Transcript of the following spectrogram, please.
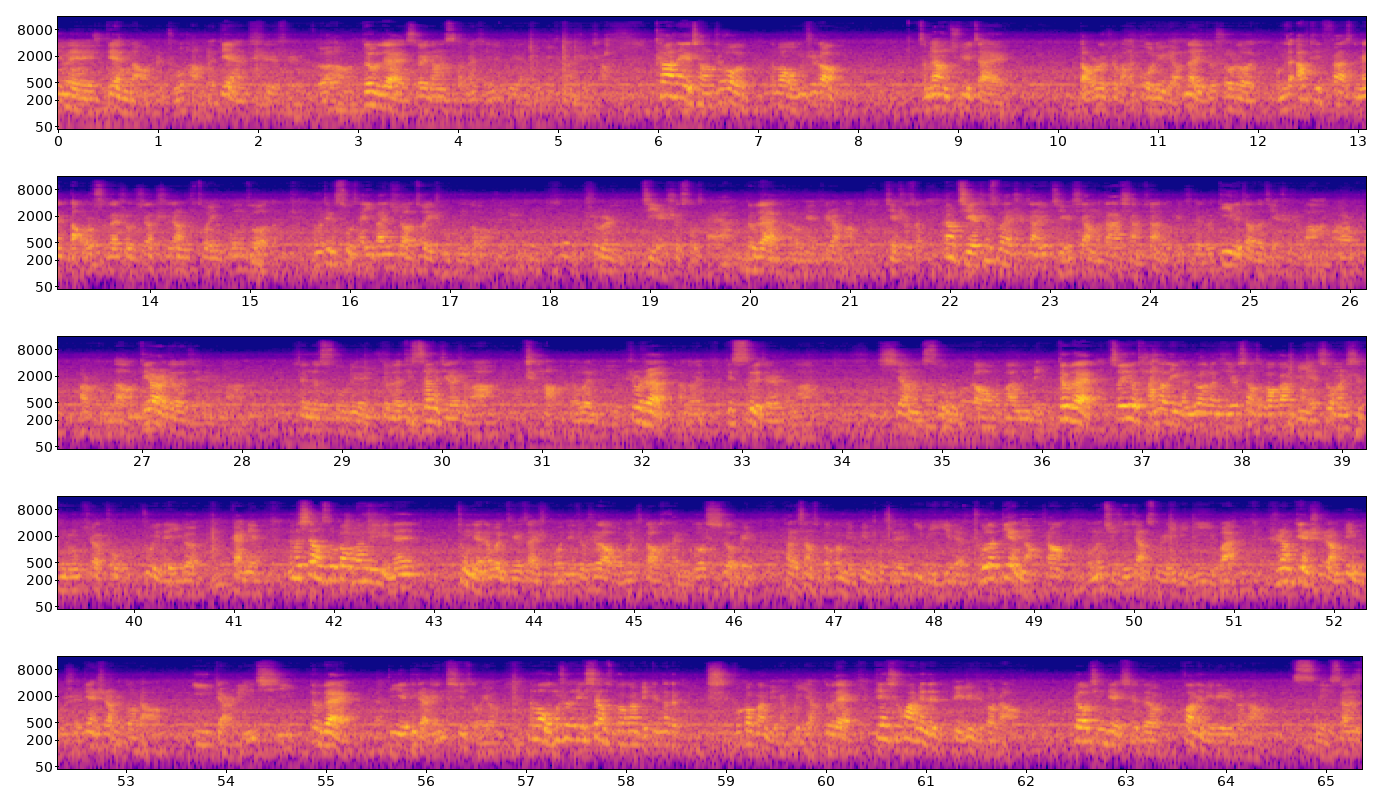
因为电脑是主行的，电视是隔行，对不对？所以当时扫描形式不一样，就可以看到这个场。看到那个场之后，那么我们知道怎么样去在。导入的时候把它过滤掉，那也就说说我们在 After Effects 里面导入素材的时候，需要实际上是做一个工作的。那么这个素材一般需要做一什么工作？是不是解释素材啊？对不对？OK，非常好，解释素材。那解释素材实际上有几个项目，大家想象都可以记得住。第一个叫做解释什么？二通道。第二个叫做解释什么？帧的速率，对不对？第三个解释什么？场的问题，是不是？场的问题。第四个解释什么？像素高宽比，对不对？所以又谈到了一个很重要的问题，就是像素高宽比也是我们视频中需要注注意的一个概念。那么像素高宽比里面重点的问题是在什么问题？就知道我们知道很多设备它的像素高宽比并不是一比一的，除了电脑上我们矩形像素是一比一以外，实际上电视上并不是，电视上是多少？一点零七，对不对？低一点零七左右。那么我们说的这个像素高宽比跟它的尺幅高宽比还不一样，对不对？电视画面的比例是多少？标清电视的画面比例是多少？四比三。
